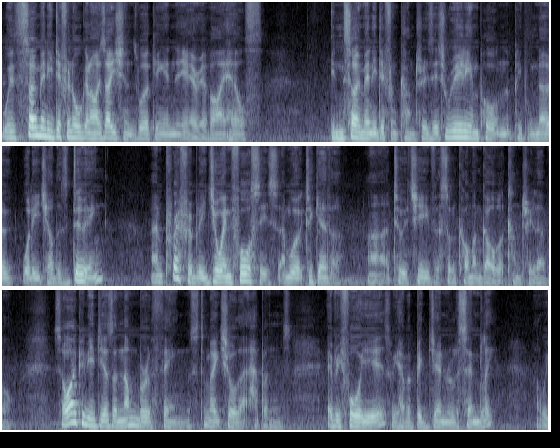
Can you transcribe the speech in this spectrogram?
With so many different organisations working in the area of eye health, in so many different countries, it's really important that people know what each other's doing and preferably join forces and work together uh, to achieve a sort of common goal at country level. So IAPB does a number of things to make sure that happens. Every four years we have a big General Assembly. Uh, we,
